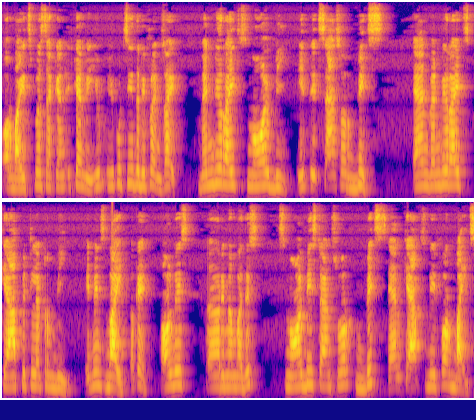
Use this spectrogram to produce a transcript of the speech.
or bytes per second. It can be. You, you could see the difference, right? When we write small b, it, it stands for bits and when we write capital letter B it means byte okay always uh, remember this small b stands for bits and caps B for bytes.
